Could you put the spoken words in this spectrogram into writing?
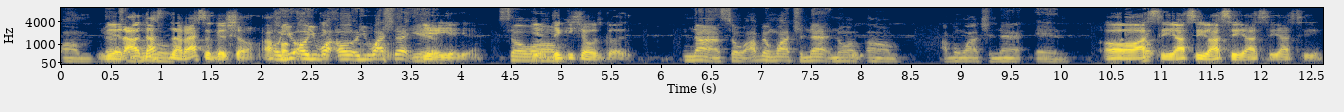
Um, yeah, that's on that, that's no, that's a good show. I Oh, you oh you wa- oh you watched that? Yeah, Yeah. yeah, yeah. So Yeah, um, Dickie show is good. Nah. So I've been watching that and all, um I've been watching that and Oh, I see, I see, I see, I see, I see.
